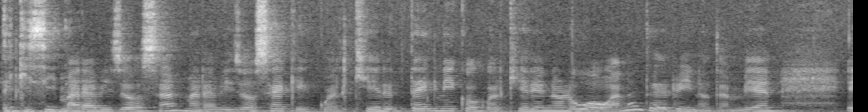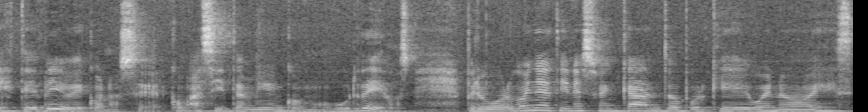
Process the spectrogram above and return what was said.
exquisita, maravillosa, maravillosa que cualquier técnico, cualquier enólogo o amante del vino también este, debe conocer, como, así también como Burdeos. Pero Borgoña tiene su encanto porque, bueno, es,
